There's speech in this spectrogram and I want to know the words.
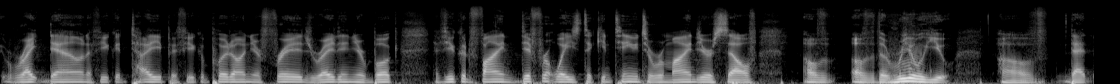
write down, if you could type, if you could put on your fridge, write in your book, if you could find different ways to continue to remind yourself of of the real you, of that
